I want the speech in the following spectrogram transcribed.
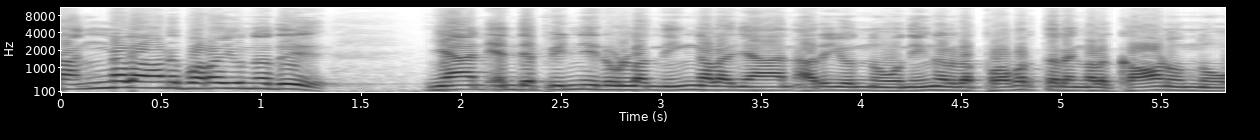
തങ്ങളാണ് പറയുന്നത് ഞാൻ എന്റെ പിന്നിലുള്ള നിങ്ങളെ ഞാൻ അറിയുന്നു നിങ്ങളുടെ പ്രവർത്തനങ്ങൾ കാണുന്നു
